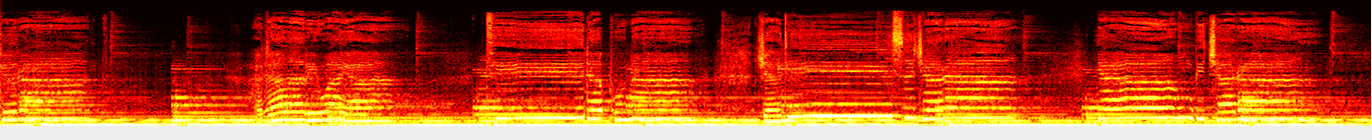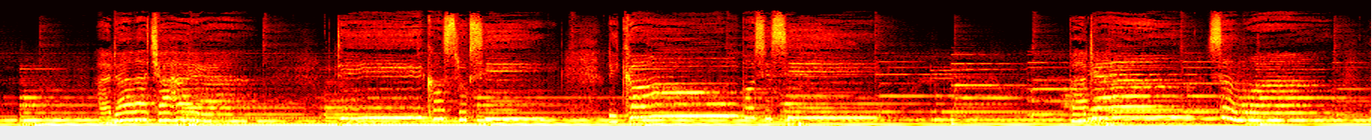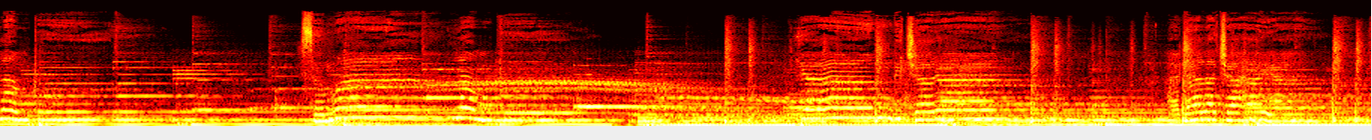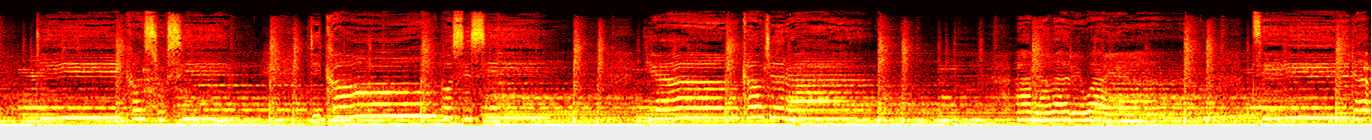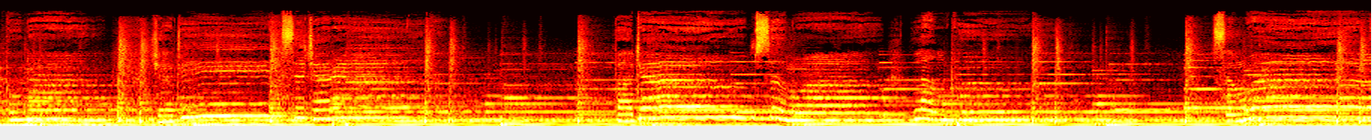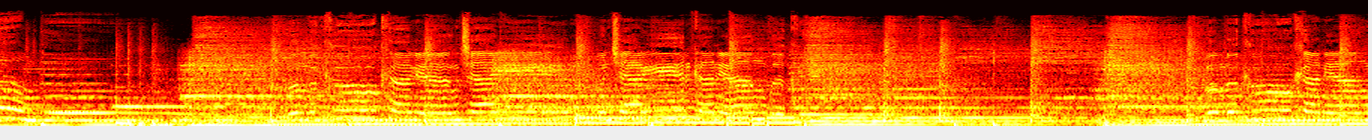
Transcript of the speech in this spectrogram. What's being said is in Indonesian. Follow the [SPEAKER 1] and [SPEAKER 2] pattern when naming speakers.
[SPEAKER 1] terjerat adalah riwayat tidak punah. Jadi sejarah yang bicara adalah cahaya di konstruksi di komposisi. Pada semua lampu. Semua lampu. Yang bicara adalah cahaya di konstruksi di komposisi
